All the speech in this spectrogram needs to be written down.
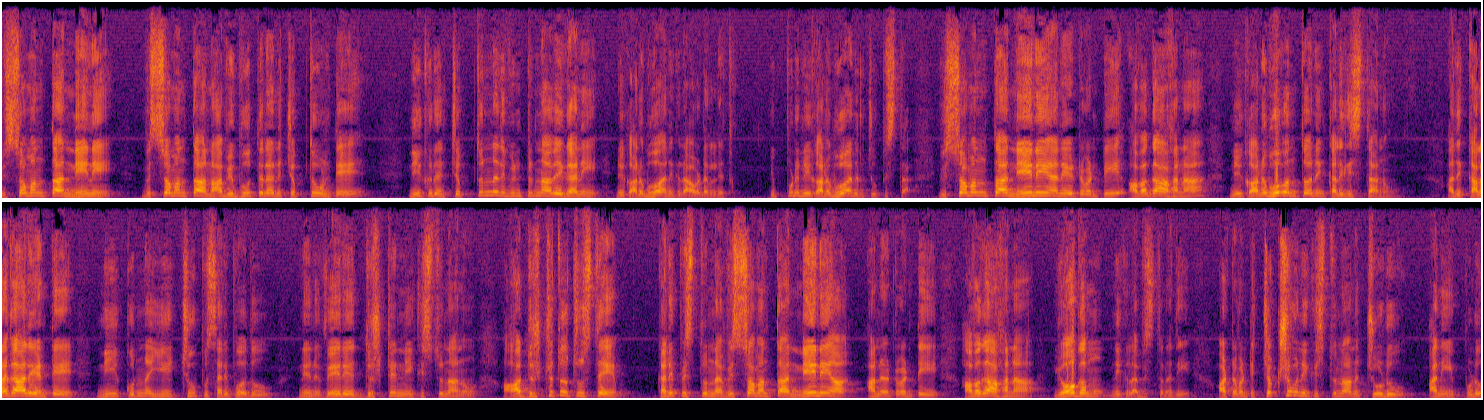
విశ్వమంతా నేనే విశ్వమంతా నా విభూతులని చెప్తూ ఉంటే నీకు నేను చెప్తున్నది వింటున్నావే కానీ నీకు అనుభవానికి రావడం లేదు. ఇప్పుడు నీకు అనుభవానికి చూపిస్తా. విశ్వమంతా నేనే అనేటువంటి అవగాహన నీకు అనుభవంతో నేను కలిగిస్తాను. అది కలగాలి అంటే నీకున్న ఈ చూపు సరిపోదు. నేను వేరే దృష్టిని నీకు ఇస్తున్నాను. ఆ దృష్టితో చూస్తే కనిపిస్తున్న విశ్వమంతా నేనే అనేటువంటి అవగాహన యోగము నీకు లభిస్తున్నది. అటువంటి చక్షువు నీకు ఇస్తున్నాను చూడు అని ఇప్పుడు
